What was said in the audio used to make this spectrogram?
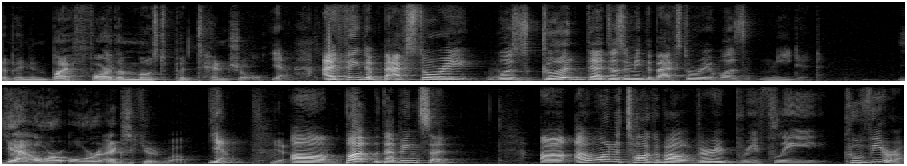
opinion by far the most potential. Yeah, I think the backstory was good. That doesn't mean the backstory was needed. Yeah, or or executed well. Yeah. Yeah. Um, but with that being said, uh, I want to talk about very briefly Kuvira,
